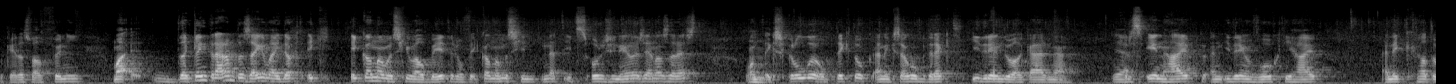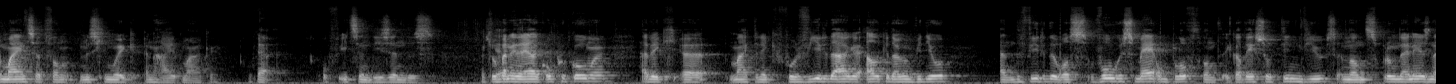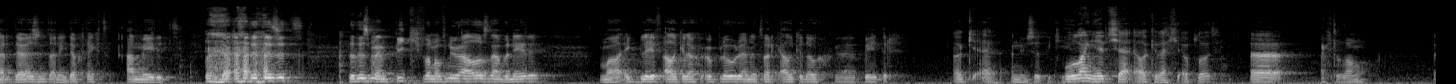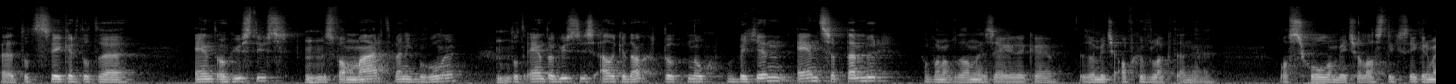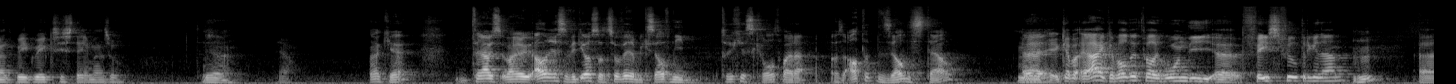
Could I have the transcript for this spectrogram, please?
oké, dat is wel funny. Maar dat klinkt raar om te zeggen, maar ik dacht, ik, ik kan dat misschien wel beter. Of ik kan dat misschien net iets origineler zijn als de rest. Want Mm. ik scrollde op TikTok en ik zag ook direct, iedereen doet elkaar na. Er is één hype en iedereen volgt die hype. En ik had de mindset van, misschien moet ik een hype maken. Of, Ja. of iets in die zin. Dus zo Oké. ben ik er eigenlijk opgekomen. Heb ik, eh, maakte ik voor vier dagen elke dag een video. En de vierde was volgens mij ontploft, want ik had eerst zo 10 views en dan sprong dat ineens naar 1000 en ik dacht echt, I made it. Ik dacht, dit is het. Dit is mijn piek, vanaf nu gaat alles naar beneden. Maar ik bleef elke dag uploaden en het werkt elke dag eh, beter. Oké. En nu zit ik hier. Hoe lang heb jij elke dag geüpload? Eh, echt lang. Eh, tot, zeker tot eind augustus. Mhm. Dus van maart ben ik begonnen. Mhm. Tot eind augustus elke dag. Tot nog begin, eind september. En vanaf dan is eigenlijk eh, is dat een beetje afgevlakt. En eh, was school een beetje lastig. Zeker met het week-week systeem en zo. Dus, Ja. ja. Oké. Trouwens, waren uw allereerste video's, want zover heb ik zelf niet teruggescrolld, maar dat was altijd dezelfde stijl? Eh, ik, heb, ja, ik heb altijd wel gewoon die eh facefilter gedaan. Mhm. Eh,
